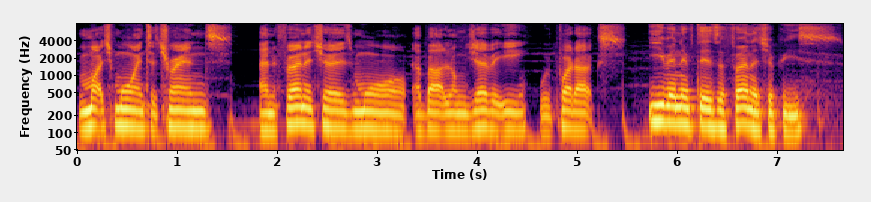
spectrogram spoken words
much more into trends, and furniture is more about longevity with products. Even if there's a furniture piece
